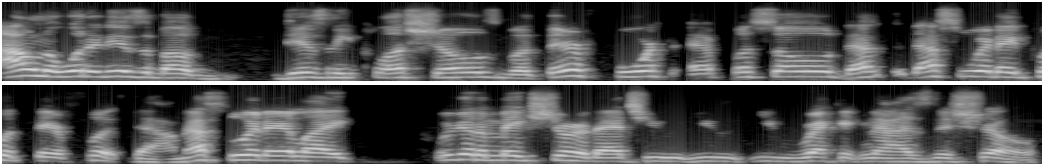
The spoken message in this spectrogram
I don't know what it is about Disney Plus shows, but their fourth episode, that that's where they put their foot down. That's where they're like, we're gonna make sure that you you you recognize this show.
